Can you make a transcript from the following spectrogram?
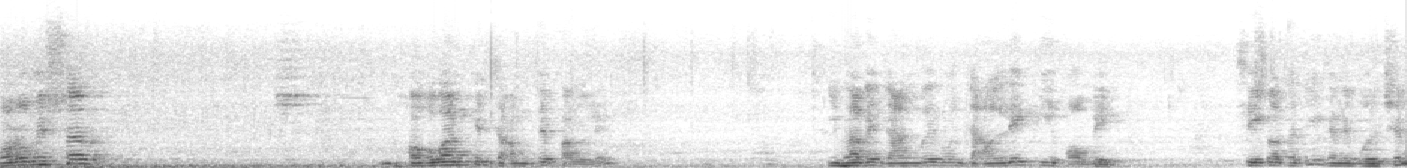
পরমেশ্বর ভগবানকে জানতে পারলে কীভাবে জানব এবং জানলে কি হবে? সেই কথাটি এখানে বলছেন।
